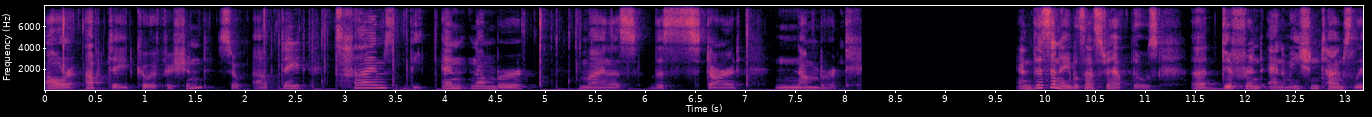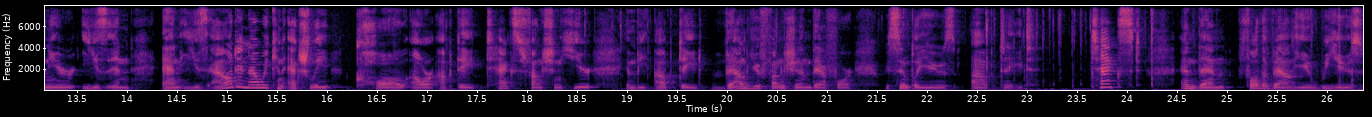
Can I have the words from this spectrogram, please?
our update coefficient. So update times the end number minus the start number. And this enables us to have those uh, different animation times, linear ease in and ease out. And now we can actually call our update text function here in the update value function. And therefore, we simply use update text. And then for the value, we use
